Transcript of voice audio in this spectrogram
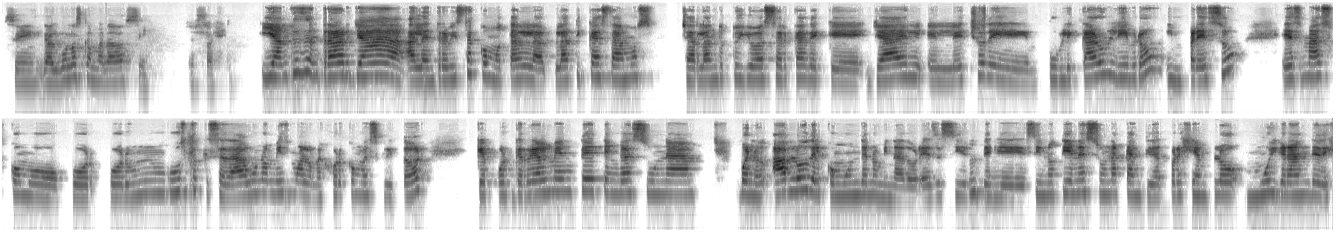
Sí, de algunos camaradas sí, exacto. Y antes de entrar ya a la entrevista como tal, a la plática, estábamos charlando tú y yo acerca de que ya el, el, hecho de publicar un libro impreso es más como por, por un gusto que se da a uno mismo, a lo mejor como escritor, que porque realmente tengas una, bueno, hablo del común denominador, es decir, uh -huh. si no tienes una cantidad, por ejemplo, muy grande de,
